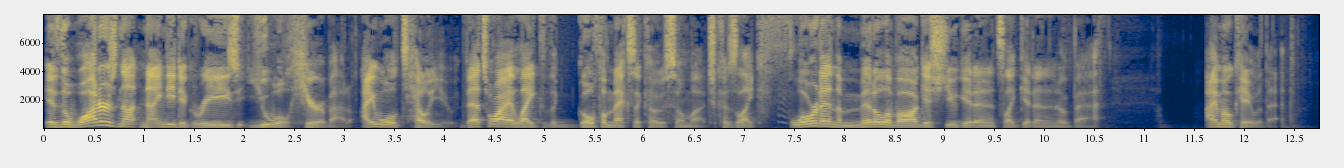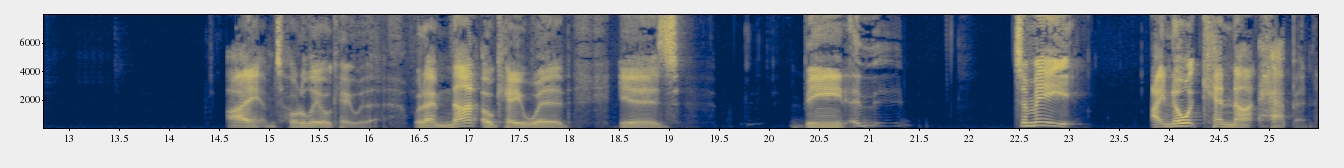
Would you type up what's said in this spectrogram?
if the water's not 90 degrees, you will hear about it. I will tell you. That's why I like the Gulf of Mexico so much. Cause like Florida in the middle of August, you get in, it's like getting into a bath. I'm okay with that. I am totally okay with it. What I'm not okay with is being, to me, I know it cannot happen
